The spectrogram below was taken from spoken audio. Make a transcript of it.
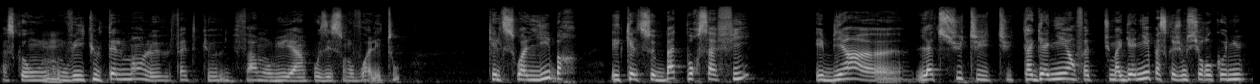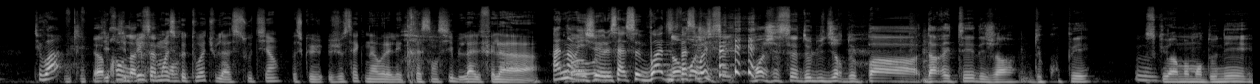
parce qu'on Mm. on véhicule tellement le fait qu'une femme, on lui a imposé son voile et tout, qu'elle soit libre et qu'elle se batte pour sa fille, eh bien, euh, là-dessus, tu, tu as gagné, en fait. Tu m'as gagné parce que je me suis reconnue. Tu vois? Et après, on comment est-ce que toi tu la soutiens? Parce que je sais que Nawel elle est très sensible. Là elle fait la. Ah non, Ouais, mais je- ça se voit de toute Non, façon. moi, moi, je- j'essaie- de lui dire de pas d'arrêter déjà, de couper, Mm. parce qu'à un moment donné,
